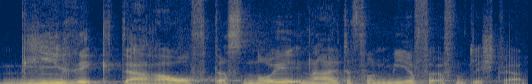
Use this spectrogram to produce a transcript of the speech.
gierig darauf, dass neue Inhalte von mir veröffentlicht werden.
